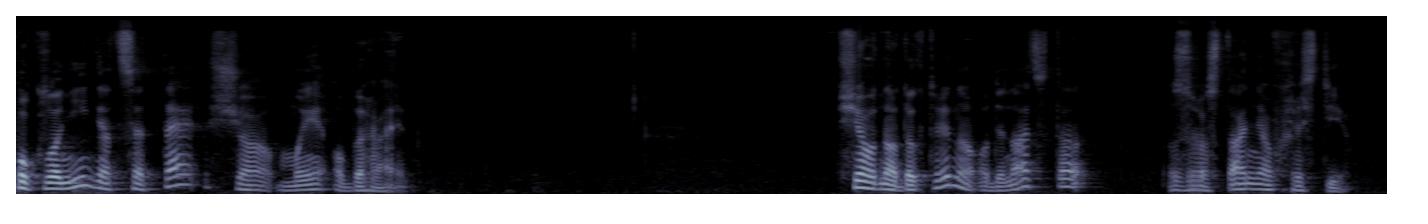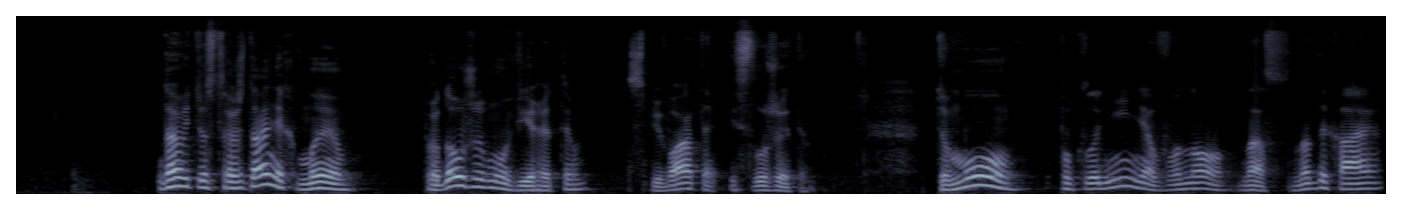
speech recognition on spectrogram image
Поклоніння це те, що ми обираємо. Ще одна доктрина, одинадцята зростання в Христі. Навіть у стражданнях ми продовжуємо вірити, співати і служити. Тому поклоніння, воно нас надихає,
